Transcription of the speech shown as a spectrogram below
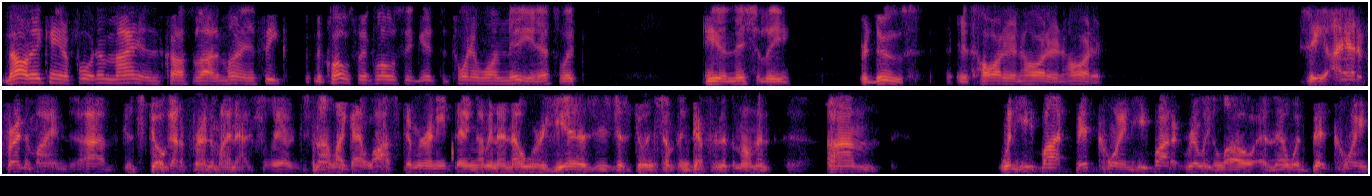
No, they can't afford them mining. It costs a lot of money. And see, the closer and closer it gets to 21 million, that's what he initially produced. It's harder and harder and harder. See, I had a friend of mine. Uh, still got a friend of mine actually. It's not like I lost him or anything. I mean, I know where he is. He's just doing something different at the moment. Um, when he bought Bitcoin, he bought it really low, and then when Bitcoin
